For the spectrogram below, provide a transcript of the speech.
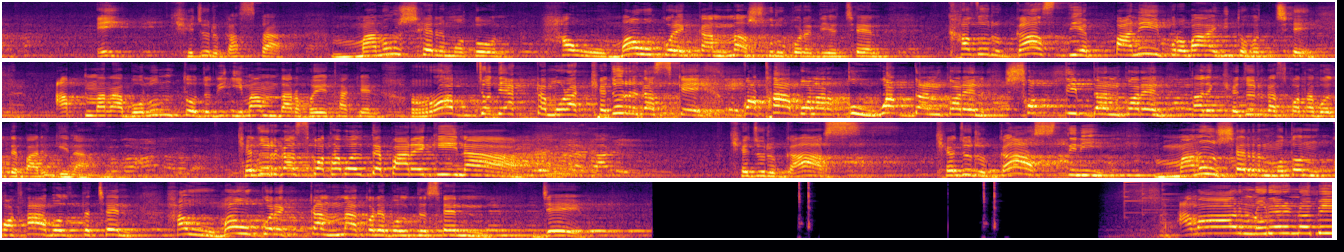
এই খেজুর গাছটা মানুষের মতন হাউ মাউ করে কান্না শুরু করে দিয়েছেন। খাজুর গাছ দিয়ে পানি প্রবাহিত হচ্ছে। আপনারা বলুন তো, যদি ইমানদার হয়ে থাকেন, রব যদি একটা মোড়া খেজুর গাছকে কথা বলার কুয়াদ দান করেন, শক্তি দান করেন, তাহলে খেজুর গাছ কথা বলতে পারে কি না? খেজুর গাছ কথা বলতে পারে কি না? খেজুর গাছ খেজুর গাছ তিনি মানুষের মতন কথা বলতেছেন হাউ মাউ করে কান্না করে বলতেছেন যে আমার নূরের নবী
